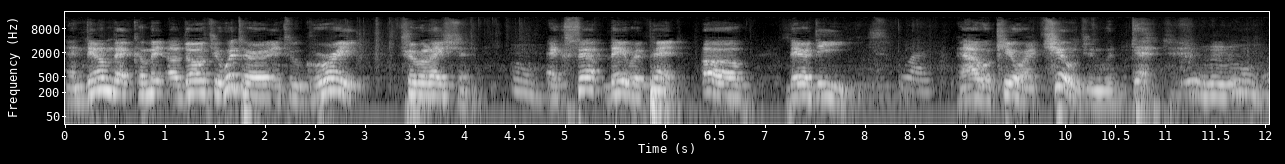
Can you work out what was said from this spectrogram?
and them that commit adultery with her into great tribulation, mm. except they repent of their deeds. And I will kill her children with death. Mm-hmm.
